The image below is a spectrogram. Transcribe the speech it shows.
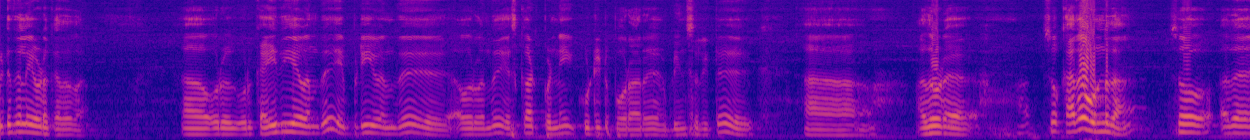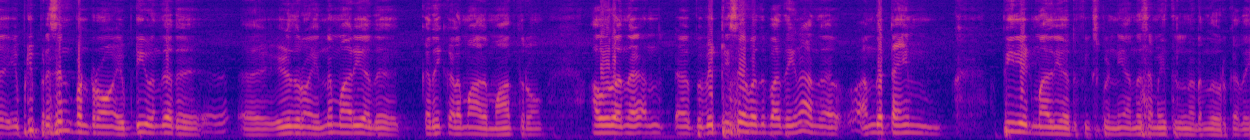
விடுதலையோட கதை தான். ஒரு ஒரு கைதியை வந்து எப்படி வந்து அவர் வந்து எஸ்கார்ட் பண்ணி கூட்டிகிட்டு போகிறாரு அப்படின்னு சொல்லிட்டு அதோட ஸோ கதை ஒன்று தான் ஸோ அதை எப்படி ப்ரெசென்ட் பண்ணுறோம் எப்படி வந்து அதை எழுதுகிறோம் என்ன மாதிரி அதை கதைக்களமாக அதை மாற்றுறோம் அவர் அந்த இப்போ வெற்றி சார் வந்து பார்த்திங்கன்னா அந்த அந்த டைம் பீரியட் மாதிரி அதை ஃபிக்ஸ் பண்ணி அந்த சமயத்தில் நடந்த ஒரு கதை.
